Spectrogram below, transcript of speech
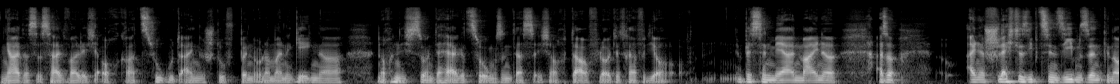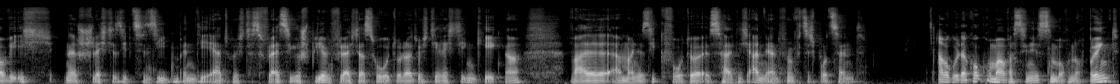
ja, das ist halt, weil ich auch gerade zu gut eingestuft bin oder meine Gegner noch nicht so hinterhergezogen sind, dass ich auch da auf Leute treffe, die auch ein bisschen mehr in meine, also eine schlechte 17-7 sind, genau wie ich eine schlechte 17-7 bin, die eher durch das fleißige Spielen vielleicht das holt oder durch die richtigen Gegner, weil äh, meine Siegquote ist halt nicht annähernd 50 Prozent. Aber gut, da gucken wir mal, was die nächsten Wochen noch bringt.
